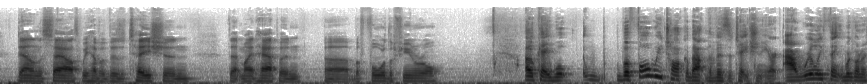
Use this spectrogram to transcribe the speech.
down in the South, we have a visitation that might happen uh, before the funeral. Okay, well, before we talk about the visitation, Eric, I really think we're gonna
